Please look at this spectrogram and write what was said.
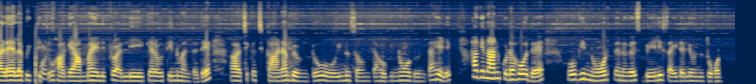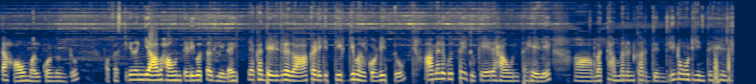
ಮಳೆ ಎಲ್ಲ ಬಿಟ್ಟಿತ್ತು. ಹಾಗೆ ಅಮ್ಮ ಹೇಳಿದ್ರು ಅಲ್ಲಿ ಕೆಲವು ತಿನ್ನುವಂಥದ್ದೇ. ಚಿಕ್ಕ ಚಿಕ್ಕ ಅಣಬೆ ಉಂಟು ಇನ್ನು ಸಹ ಉಂಟಾ ಹೋಗಿ ನೋಡು ಅಂತ ಹೇಳಿ. ಹಾಗೆ ನಾನು ಕೂಡ ಹೋದೆ. ಹೋಗಿ ನೋಡ್ತೇನೆ ಗೈಸ್ ಬೇಲಿ ಸೈಡಲ್ಲಿ ಒಂದು ದೊಡ್ಡ ಹಾವು ಮಲ್ಕೊಂಡುಂಟು. ಫಸ್ಟಿಗೆ ನನಗೆ ಯಾವ ಹಾವು ಅಂತೇಳಿ ಗೊತ್ತಾಗಲಿಲ್ಲ. ಯಾಕಂತ ಹೇಳಿದರೆ ಅದು ಆ ಕಡೆಗೆ ತಿರುಗಿ ಮಲ್ಕೊಂಡಿತ್ತು. ಆಮೇಲೆ ಗೊತ್ತಾಯಿತು ಕೇರೆ ಹಾವು ಅಂತ ಹೇಳಿ. ಮತ್ತು ಅಮ್ಮನನ್ನು ಕರೆದಿರಲಿ ನೋಡಿ ಅಂತ ಹೇಳಿ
